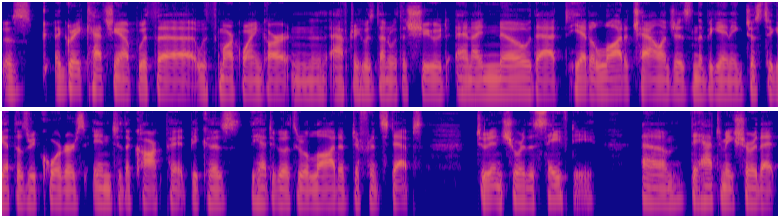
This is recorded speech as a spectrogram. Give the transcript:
was a great catching up with uh, with Mark Weingarten after he was done with the shoot, and I know that he had a lot of challenges in the beginning just to get those recorders into the cockpit because he had to go through a lot of different steps to ensure the safety. Um, they had to make sure that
